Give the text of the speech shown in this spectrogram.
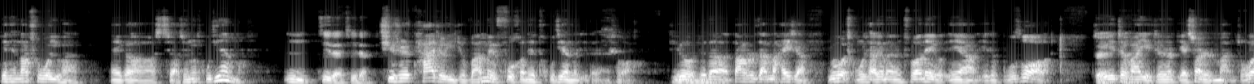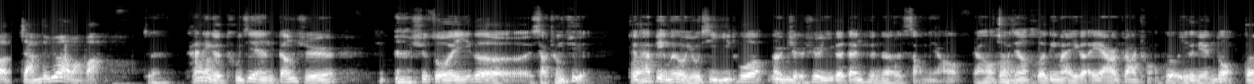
任天堂出过一款那个小型的图鉴吗？嗯，记得记得。其实他就已经完美符合那图鉴里的人设了。其实我觉得当时咱们还想，如果宠物小精灵出了那个那样也就不错了。所以对这款也就是也算是满足了咱们的愿望吧。对，他那个图鉴当时嗯 是作为一个小程序，它并没有游戏依托，而嗯只是一个单纯的扫描，然后好像和另外一个 AR 抓宠会有一个联动，对，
